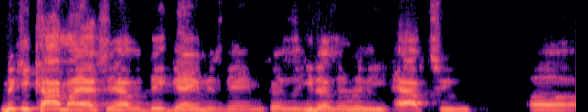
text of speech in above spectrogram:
Mickey Kai might actually have a big game this game because he doesn't really have to. Uh,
